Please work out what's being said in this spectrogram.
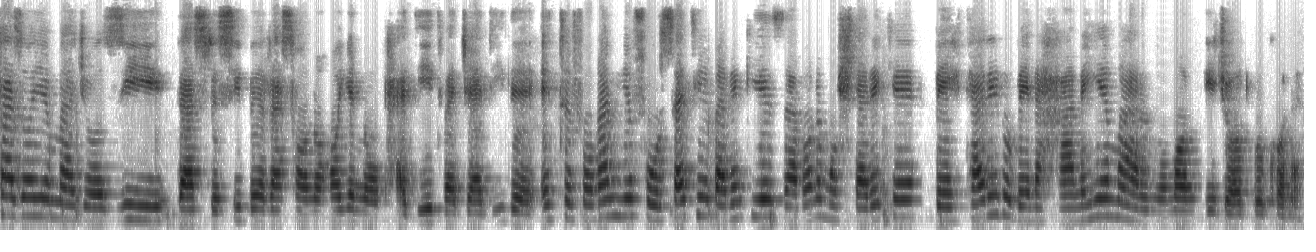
فضای مجازی دسترسی به رسانه های نوپدید و جدید. اتفاقا یه فرصتیه برای اینکه یه زبان مشترک بهتری رو بین همه مردمان ایجاد بکنه.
